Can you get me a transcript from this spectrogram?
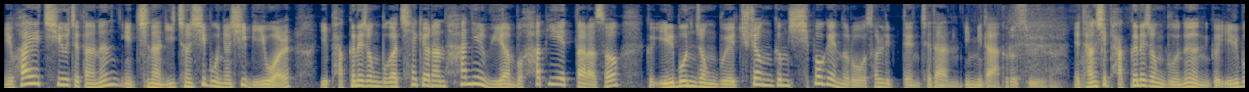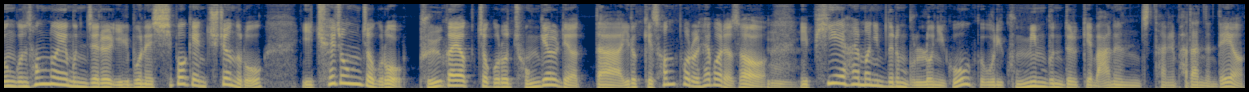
이 화해치유재단은 이 지난 2015년 12월 이 박근혜 정부가 체결한 한일 위안부 합의에 따라서 그 일본 정부의 출연금 10억 엔으로 설립된 재단입니다. 그렇습니다. 예, 당시 박근혜 정부는 그 일본군 성노예 문제를 일본의 10억 엔 출연으로 이 최종적으로 불가역적으로 종결되었다 이렇게 선포를 해버려서 음. 이 피해 할머님들은 물론이고 그 우리 국민분들께 많은 지탄을 받았는데요.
